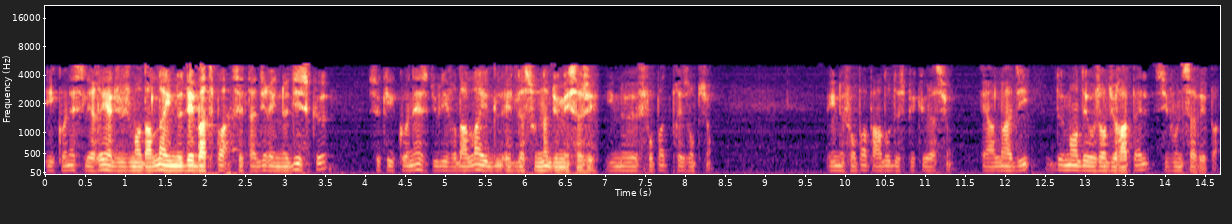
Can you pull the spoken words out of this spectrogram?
ils connaissent les réels jugements d'Allah ils ne débattent pas c'est-à-dire ils ne disent que ceux qui connaissent du livre d'Allah et de la sunna du messager. Il ne faut pas de présomption. Il ne faut pas, pardon, de spéculation. Et Allah a dit, demandez du rappel si vous ne savez pas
